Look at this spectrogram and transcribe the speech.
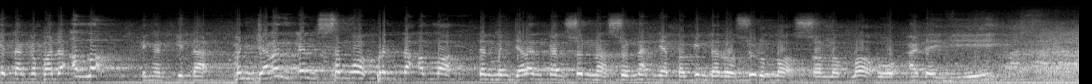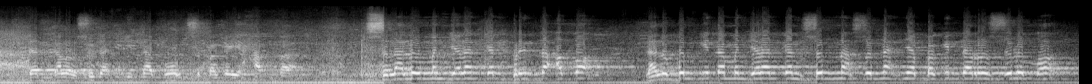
kita kepada Allah dengan kita menjalankan semua perintah Allah dan menjalankan sunnah-sunnahnya baginda Rasulullah Sallallahu Alaihi dan kalau sudah kita bu sebagai hamba selalu menjalankan perintah Allah. Lalu pun kita menjalankan sunnah-sunnahnya baginda Rasulullah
